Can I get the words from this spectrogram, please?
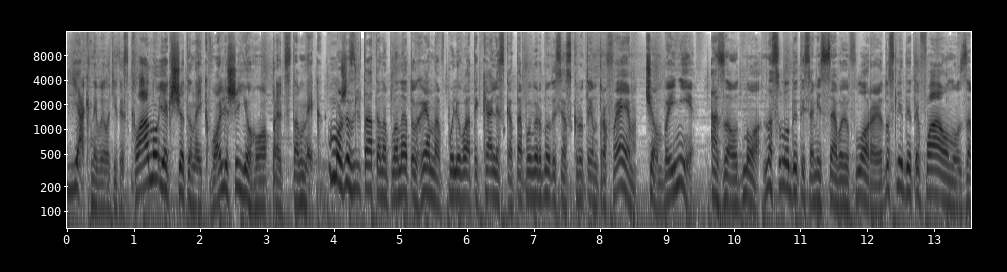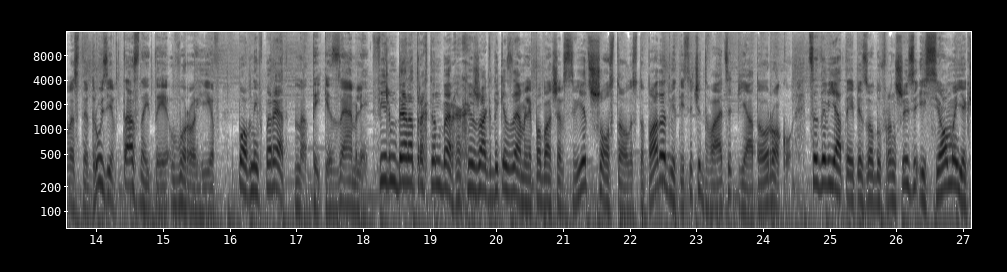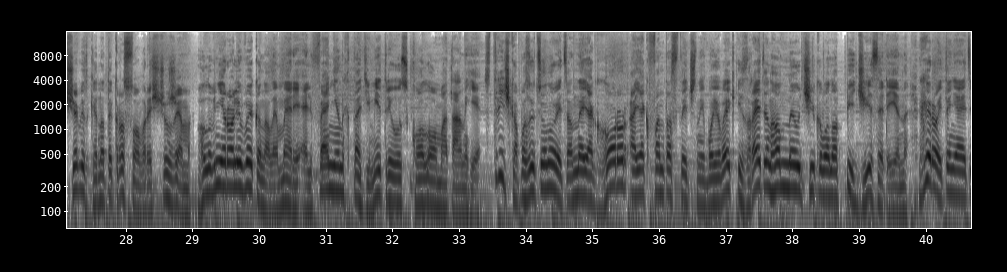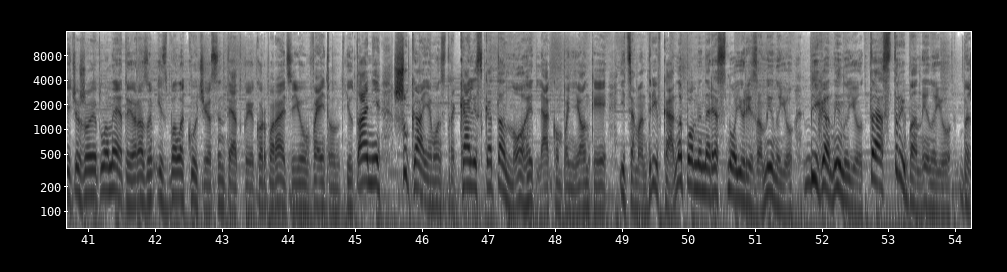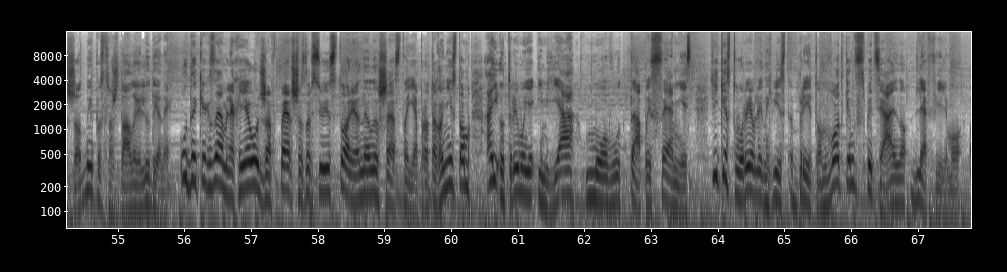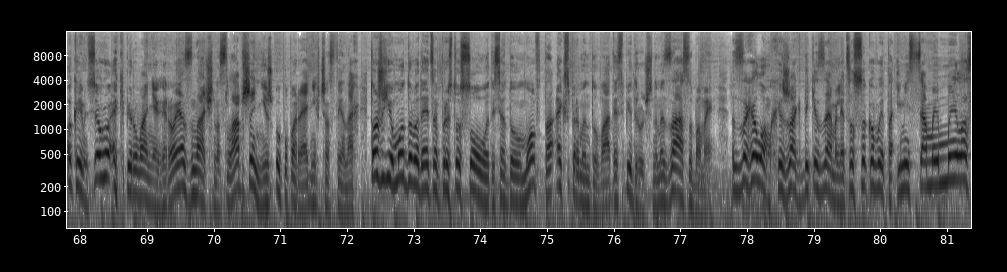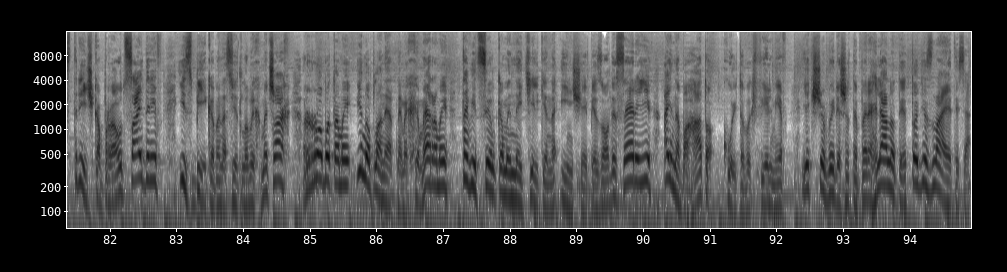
Як не вилетіти з клану, якщо ти найкволіший його представник? Може злітати на планету Гена, вполювати каліска та повернутися з крутим трофеєм? Чом би й ні? А заодно насолодитися місцевою флорою, дослідити фауну, завести друзів та знайти ворогів. Повний вперед на дикі землі. Фільм Дена Трахтенберга Хижак Дикі землі побачив світ 6 листопада 2025 року. Це дев'ятий епізод у франшизі і сьомий, якщо відкинути кросовери з чужим. Головні ролі виконали Мері Ель Феннінг та Дімітріус Коло Матангі. Стрічка позиціонується не як горор, а як фантастичний бойовик із рейтингом неочікувано PG-13. Герой тиняється чужою планетою разом із балакучою синтеткою корпорацією Вейтланд Ютані, шукає монстра Каліска та ноги для компаньйонки. І ця мандрівка наповнена рясною різаниною, біганиною та стрибаниною без жодної постраждалої людини. У диких землях Яуджа вперше за всю історію не лише стає протагоністом, а й отримує ім'я, мову та писемність, які створив лінгвіст Брітон Воткінс спеціально для фільму. Окрім цього, екіпірування героя значно слабше ніж у попередніх частинах, тож йому доведеться пристосовуватися до умов та експериментувати з підручними засобами. Загалом, хижак дикі землі це соковита і місцями мила стрічка про аутсайдерів із бійками на світлових мечах, роботами, інопланетними химерами та відсилками не тільки на інші епізоди серії, а й на багато культових фільмів. Якщо вирішите переглянути, то дізнаєтеся,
